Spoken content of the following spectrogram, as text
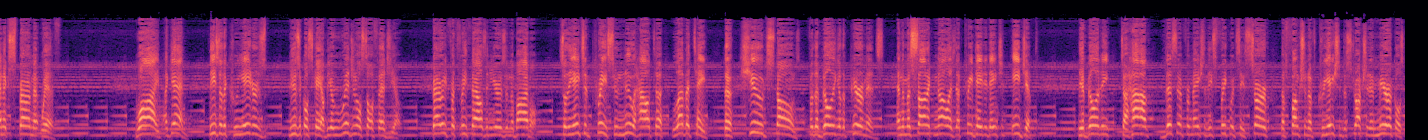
and experiment with. Why? Again, these are the Creator's musical scale, the original solfeggio buried for 3,000 years in the Bible. So the ancient priests who knew how to levitate the huge stones for the building of the pyramids and the Masonic knowledge that predated ancient Egypt, the ability to have this information, these frequencies serve the function of creation, destruction, and miracles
